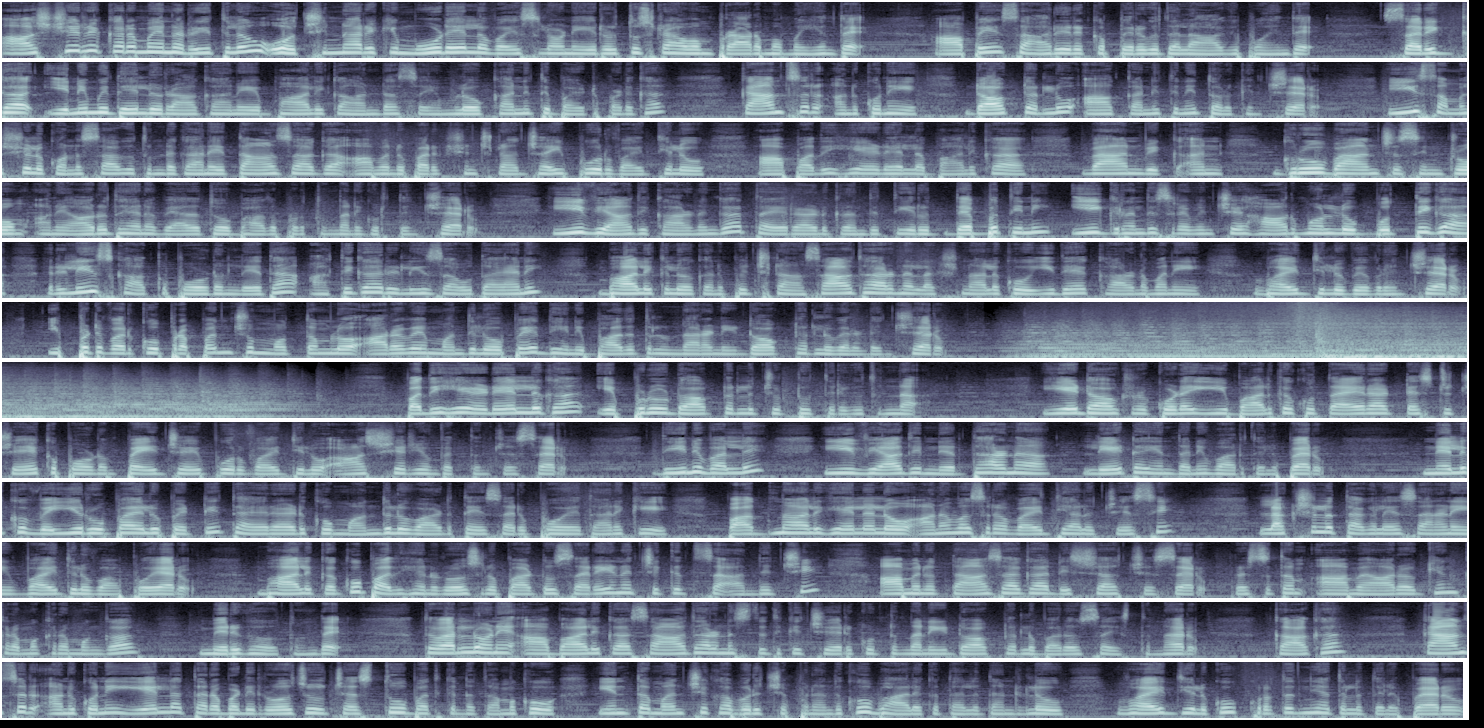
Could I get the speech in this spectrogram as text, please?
ఆశ్చర్యకరమైన రీతిలో ఓ చిన్నారికి మూడేళ్ళ వయసులోనే ఋతుస్రావం ప్రారంభమైంది ఆపై శారీరక పెరుగుదల ఆగిపోయింది. సరిగ్గా ఎనిమిదేళ్ళు రాగానే బాలిక అండాశయంలో కణితి బయటపడగా క్యాన్సర్ అనుకుని డాక్టర్లు ఆ కణితిని తొలగించారు. ఈ సమస్యలు కొనసాగుతుండగానే తాజాగా ఆమెను పరీక్షించిన జైపూర్ వైద్యులు ఆ పదిహేడేళ్ళ బాలిక వ్యాన్విక్ అండ్ గ్రూబాంచ్ సిండ్రోమ్ అనే అరుదైన వ్యాధితో బాధపడుతుందని గుర్తించారు. ఈ వ్యాధి కారణంగా థైరాయిడ్ గ్రంథి తీరు దెబ్బతిని ఈ గ్రంథి స్రవించే హార్మోన్లు బొత్తిగా రిలీజ్ కాకపోవడం లేదా అతిగా రిలీజ్ అవుతాయని బాలికలో కనిపించిన అసాధారణ లక్షణాలకు ఇదే కారణమని వైద్యులు వివరించారు. ఇప్పటి వరకు ప్రపంచం మొత్తంలో అరవై మందిలోపే దీని బాధితులున్నారని డాక్టర్లు వెల్లడించారు. పదిహేడేళ్ళుగా ఎప్పుడూ డాక్టర్లు చుట్టూ తిరుగుతున్నా ఏ డాక్టర్ కూడా ఈ బాలికకు థైరాయిడ్ టెస్ట్ చేయకపోవడంపై జైపూర్ వైద్యులు ఆశ్చర్యం వ్యక్తం చేశారు. దీనివల్లే ఈ వ్యాధి నిర్ధారణ లేట్ అయిందని వారు తెలిపారు. నెలకు వెయ్యి రూపాయలు పెట్టి థైరాయిడ్కు మందులు వాడితే సరిపోయేదానికి పద్నాలుగేళ్ళలో అనవసర వైద్యాలు చేసి లక్షలు తగలేశానని వైద్యులు వాపోయారు. బాలికకు పదిహేను రోజుల పాటు సరైన చికిత్స అందించి ఆమెను తాజాగా డిశ్చార్జ్ చేశారు. ప్రస్తుతం ఆమె ఆరోగ్యం క్రమక్రమంగా మెరుగవుతుంది. త్వరలోనే ఆ బాలిక సాధారణ స్థితికి చేరుకుంటుందని డాక్టర్లు భరోసా ఇస్తున్నారు. కాగా క్యాన్సర్ అనుకుని ఏళ్ళ తరబడి రోజు చేస్తూ బతికిన తమకు ఇంత మంచి కబురు చెప్పినందుకు బాలిక తల్లిదండ్రులు వైద్యులకు కృతజ్ఞతలు తెలిపారు.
